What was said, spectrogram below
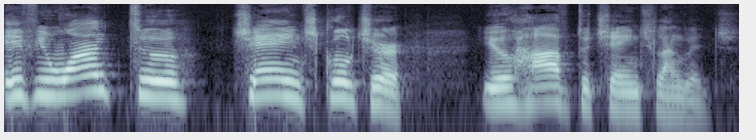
If you want to change culture, you have to change language.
